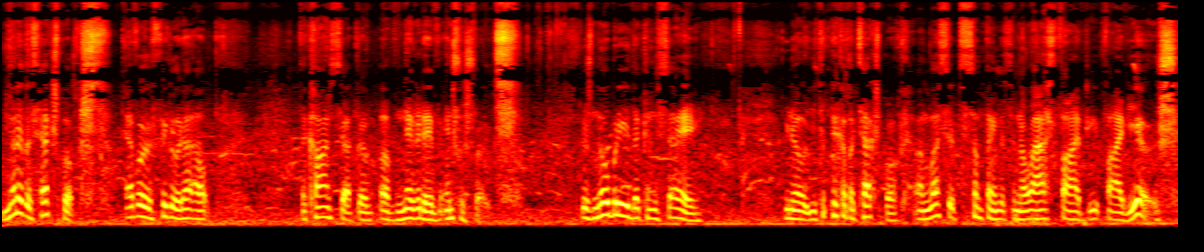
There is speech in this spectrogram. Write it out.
none of the textbooks ever figured out the concept of, of negative interest rates. There's nobody that can say, you know, you pick up a textbook, unless it's something that's in the last five, five years,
